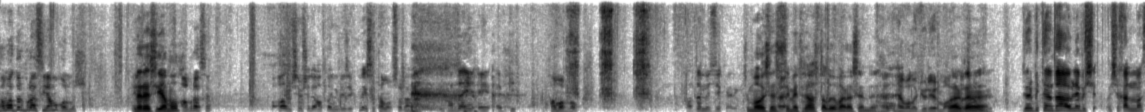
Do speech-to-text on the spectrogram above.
Ama dur burası yamuk olmuş. Neresi yamuk? Aa burası. Al bir şey şöyle alttan gidecek. Neyse tamam sorun. yok. Yukarıda ev, ev, ev git. tamam lan. Yukarıda müzik her gün. Cuma abi senin simetri hastalığı var ha sende. He, he valla görüyorum. Var ağzına değil mi? Dur bir tane daha öyle bir şey, bir şey kalmaz.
